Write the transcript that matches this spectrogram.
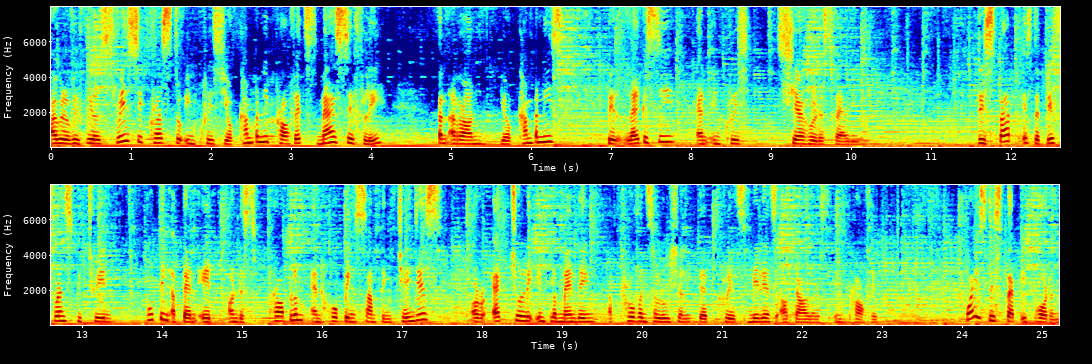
I will reveal three secrets to increase your company profits massively, turn around your companies, build legacy, and increase shareholders' value. This step is the difference between putting a band-aid on this problem and hoping something changes or actually implementing a proven solution that creates millions of dollars in profit. Why is this step important?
